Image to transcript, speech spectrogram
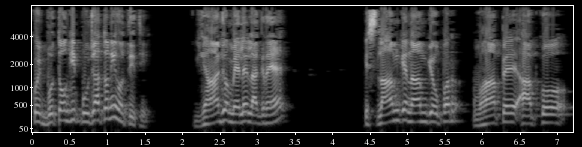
کوئی بتوں کی پوجا تو نہیں ہوتی تھی۔ یہاں جو میلے لگ رہے ہیں، اسلام کے نام کے اوپر، وہاں پہ آپ کو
